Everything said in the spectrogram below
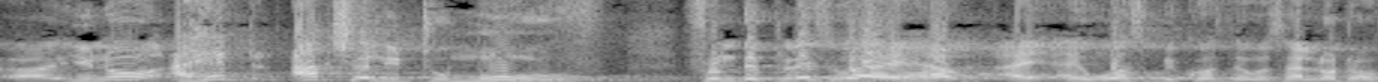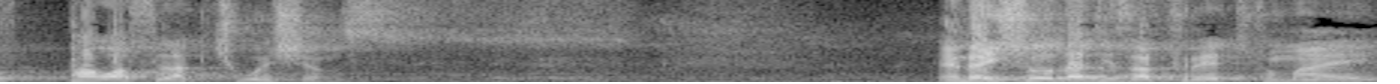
uh, you know, I had actually to move from the place where I have I, I was because there was a lot of power fluctuations. And I saw that is a threat to my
